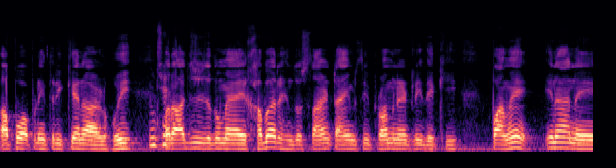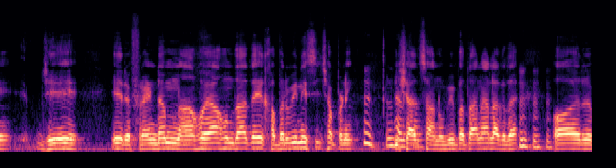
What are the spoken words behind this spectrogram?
ਆਪੋ ਆਪਣੀ ਤਰੀਕੇ ਨਾਲ ਹੋਈ। ਪਰ ਅੱਜ ਜਦੋਂ ਮੈਂ ਇਹ ਖਬਰ ਹਿੰਦੁਸਤਾਨ ਟਾਈਮਸ ਦੀ ਪ੍ਰੋਮਿਨੈਂਟਲੀ ਦੇਖੀ ਭਾਵੇਂ ਇਹਨਾਂ ਨੇ ਜੇ ਇਹ ਰੈਫਰੈਂਡਮ ਨਾ ਹੋਇਆ ਹੁੰਦਾ ਤੇ ਇਹ ਖਬਰ ਵੀ ਨਹੀਂ ਸੀ ਛਪਣੀ ਸ਼ਾਇਦ ਸਾਨੂੰ ਵੀ ਪਤਾ ਨਾ ਲੱਗਦਾ। ਔਰ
